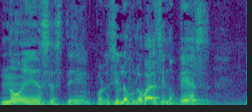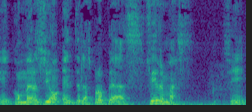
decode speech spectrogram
no es este por decirlo global, sino que es eh, comercio entre las propias firmas, ¿sí?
